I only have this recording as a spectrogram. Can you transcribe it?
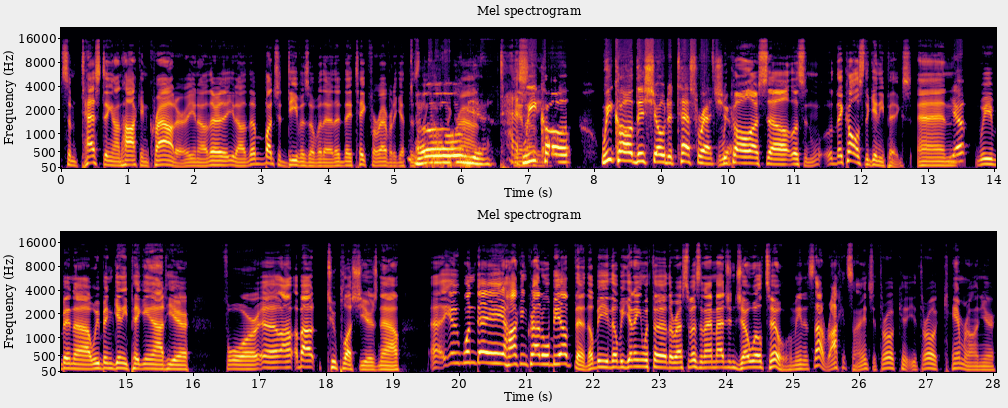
some testing on Hawk and Crowder. You know, they're you know they're a bunch of divas over there. They, they take forever to get this. thing off the Oh yeah, we call we call this show the Test Rat Show. We call ourselves. Listen, they call us the guinea pigs, and Yep. we've been uh, we've been guinea pigging out here for uh, about two plus years now. Uh, one day, Hawk and Crowder will be out there. They'll be they'll be getting with the, the rest of us, and I imagine Joe will too. I mean, it's not rocket science. You throw a you throw a camera on your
